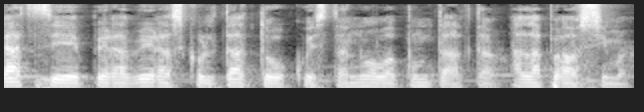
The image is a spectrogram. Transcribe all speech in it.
Grazie per aver ascoltato questa nuova puntata. Alla prossima.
